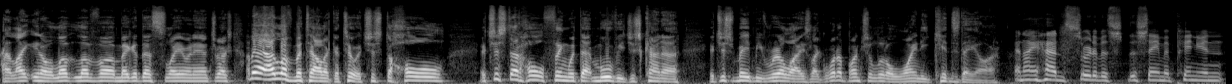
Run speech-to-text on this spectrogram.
I like you know love love uh, Megadeth, Slayer, and Anthrax. I mean, I love Metallica too. It's just the whole. It's just that whole thing with that movie. Just kind of. It just made me realize like what a bunch of little whiny kids they are. And I had sort of a the same opinion.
